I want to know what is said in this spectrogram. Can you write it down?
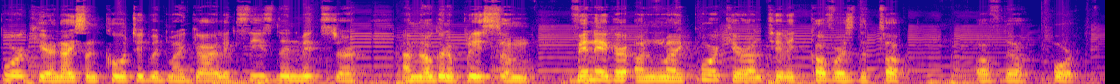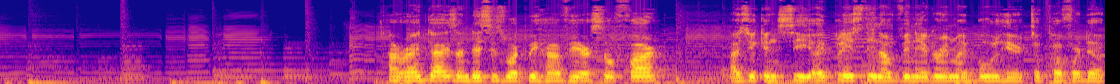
pork here nice and coated with my garlic seasoning mixture. I'm now going to place some vinegar on my pork here until it covers the top of the pork. Alright guys, and this is what we have here so far. As you can see, I placed enough vinegar in my bowl here to cover the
